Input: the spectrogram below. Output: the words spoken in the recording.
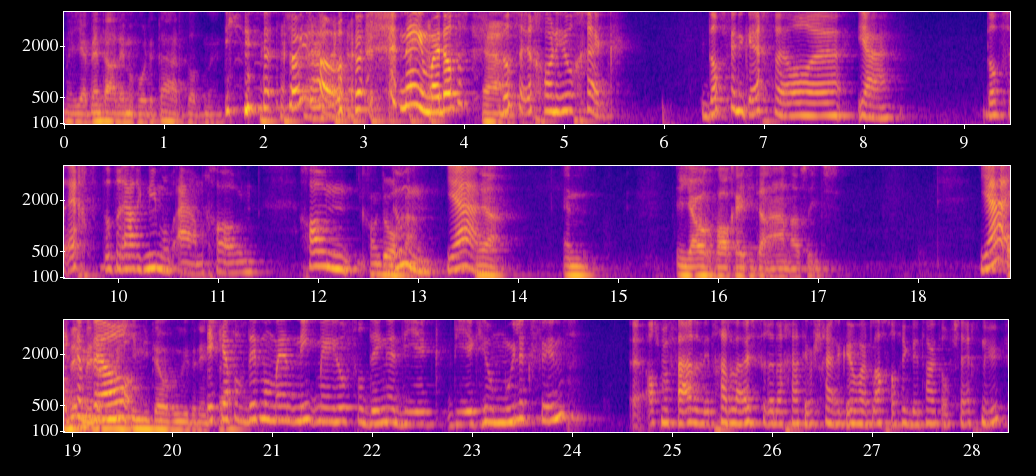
Maar jij bent daar alleen maar voor de taart op dat moment. Sowieso. Nee, maar dat is, Ja. dat is echt gewoon heel gek. Dat vind ik echt wel, eh, ja, dat is echt, dat raad ik niemand aan. Gewoon, gewoon Gewoon doorgaan. doen. Ja. Ja. En in jouw geval geef je het dan aan als er iets... Ja, ik heb wel, niet over hoe je erin ik staat. heb op dit moment niet meer heel veel dingen die ik, die ik heel moeilijk vind. Eh, als mijn vader dit gaat luisteren, dan gaat hij waarschijnlijk heel hard lachen als ik dit hardop zeg nu.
